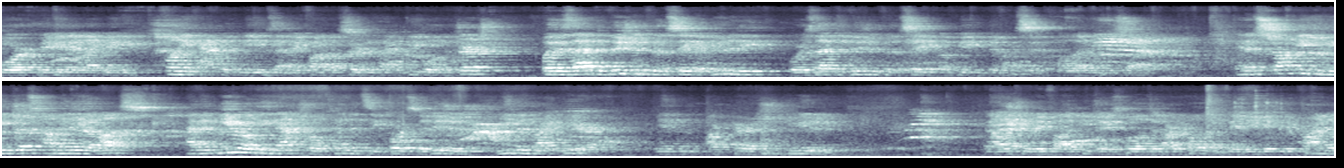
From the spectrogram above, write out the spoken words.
or maybe they like making funny Catholic memes that make fun of a certain type of people in the church. But is that division for the sake of unity, is that division for the sake of being divisive? Let you decide. And it's shocking to me just how many of us have an eerily natural tendency towards division, even right here in our parish community. And I'll let you read Father PJ's bulletin article and maybe get your primed a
